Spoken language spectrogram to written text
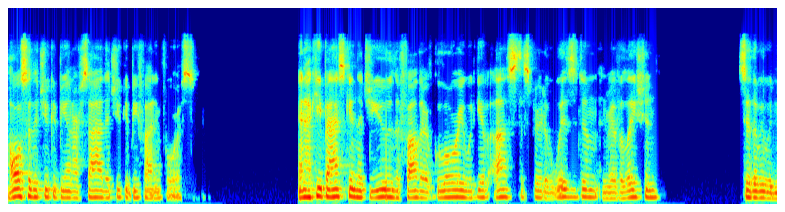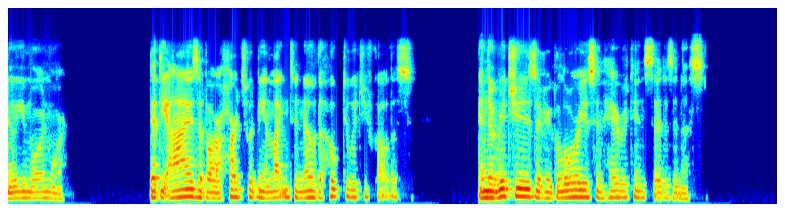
Also, that you could be on our side, that you could be fighting for us. And I keep asking that you, the Father of glory, would give us the spirit of wisdom and revelation so that we would know you more and more. That the eyes of our hearts would be enlightened to know the hope to which you've called us and the riches of your glorious inheritance that is in us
